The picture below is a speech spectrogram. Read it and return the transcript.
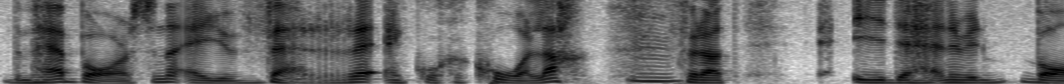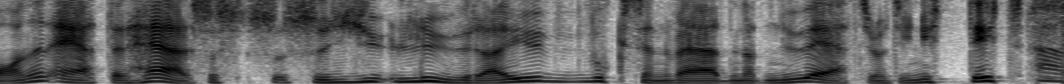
de här barserna är ju värre än Coca-Cola mm. för att i det här, när barnen äter här så, så, så lurar ju vuxenvärlden att nu äter du någonting nyttigt. Ja.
